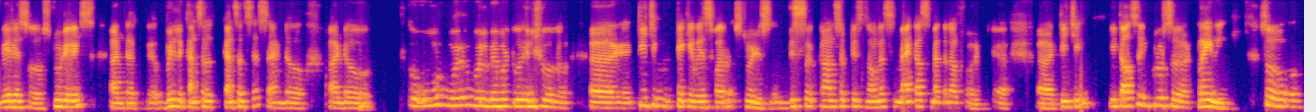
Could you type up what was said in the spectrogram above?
various students and uh, build consensus and uh, and uh, we will be able to ensure uh, teaching takeaways for students. This uh, concept is known as MECAS method of uh, teaching. It also includes training. So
